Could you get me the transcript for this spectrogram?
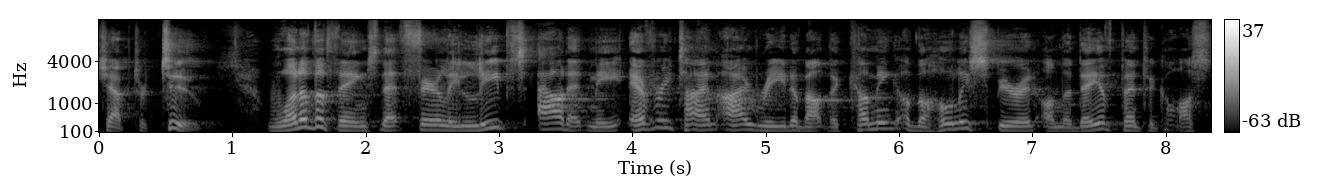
chapter 2. One of the things that fairly leaps out at me every time I read about the coming of the Holy Spirit on the day of Pentecost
